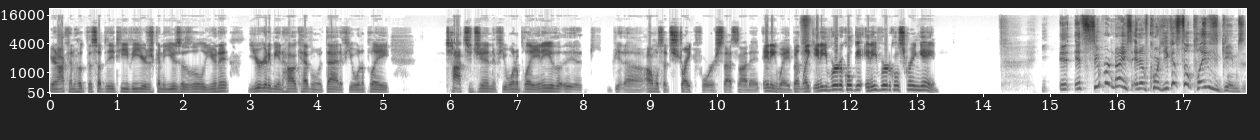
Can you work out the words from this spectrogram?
you're not going to hook this up to the TV, you're just going to use as a little unit, you're going to be in hog heaven with that. If you want to play Tatsujin, if you want to play any of the uh, uh almost at Strike Force, that's not it. Anyway, but like any vertical ga- any vertical screen game, it, it's super nice, and of course, you can still play these games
